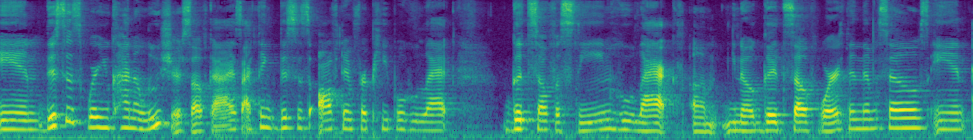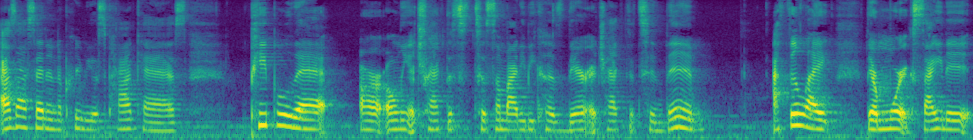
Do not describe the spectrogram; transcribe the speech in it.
And this is where you kind of lose yourself, guys. I think this is often for people who lack good self-esteem who lack um, you know good self-worth in themselves and as i said in a previous podcast people that are only attracted to somebody because they're attracted to them i feel like they're more excited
